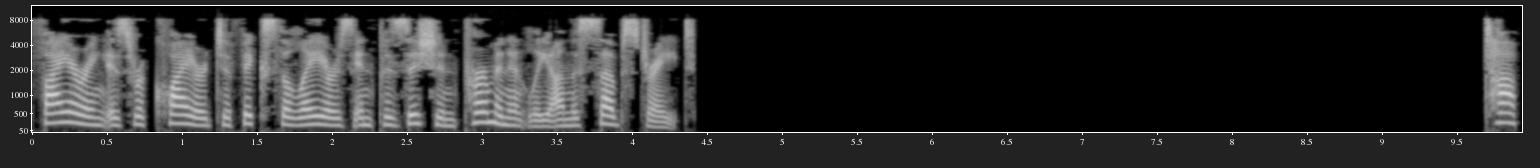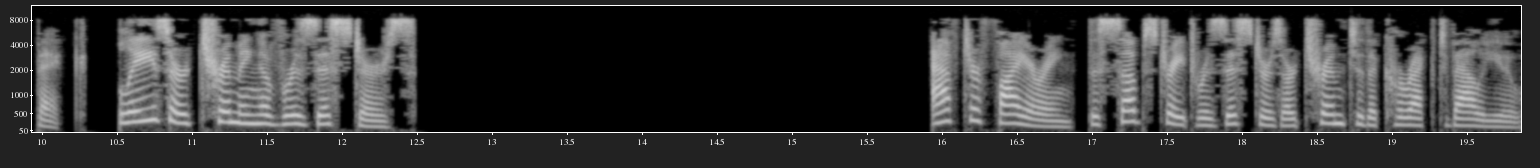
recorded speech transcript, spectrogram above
firing is required to fix the layers in position permanently on the substrate. Topic. Laser trimming of resistors After firing, the substrate resistors are trimmed to the correct value.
